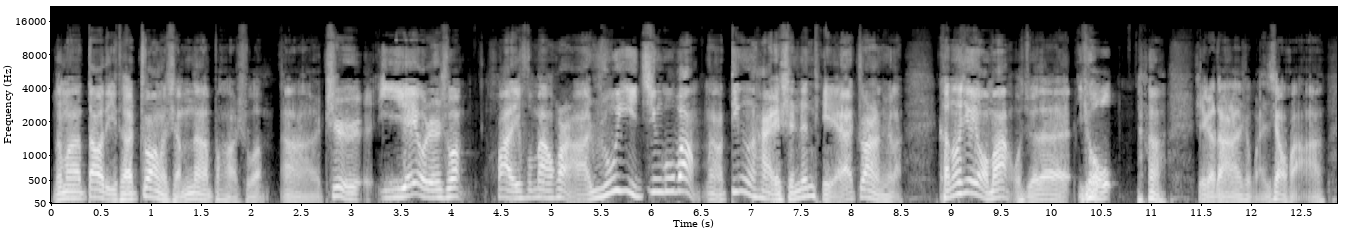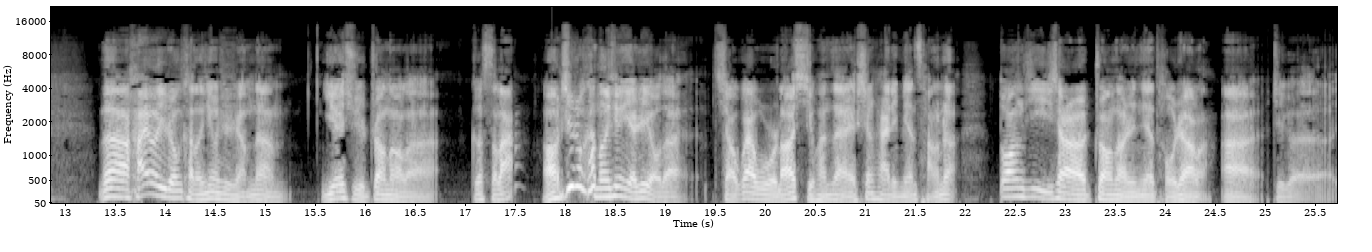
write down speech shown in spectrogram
那么到底他撞了什么呢？不好说啊。这也有人说画了一幅漫画啊，如意金箍棒啊，定海神针铁撞上去了，可能性有吗？我觉得有，这个当然是玩笑话啊。那还有一种可能性是什么呢？也许撞到了哥斯拉啊，这种可能性也是有的。小怪物老喜欢在深海里面藏着，咣叽一下撞到人家头上了啊！这个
